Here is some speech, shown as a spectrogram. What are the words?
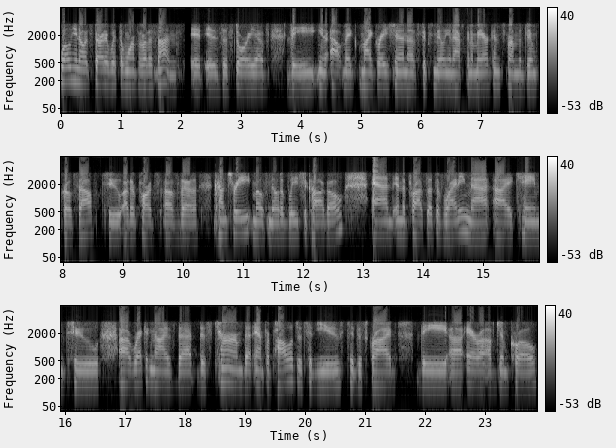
Well, you know, it started with the warmth of other suns. It is a story of the, you know, out migration of six million African Americans from the Jim Crow South to other parts of the country, most notably Chicago. And in the process of writing that, I came to uh, recognize that this term that anthropologists had used to describe the uh, era of Jim Crow,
